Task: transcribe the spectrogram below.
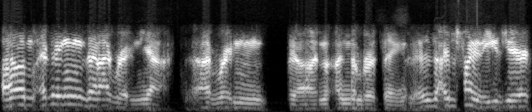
Um, everything that I've written, yeah, I've written uh, a number of things. I just find it easier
